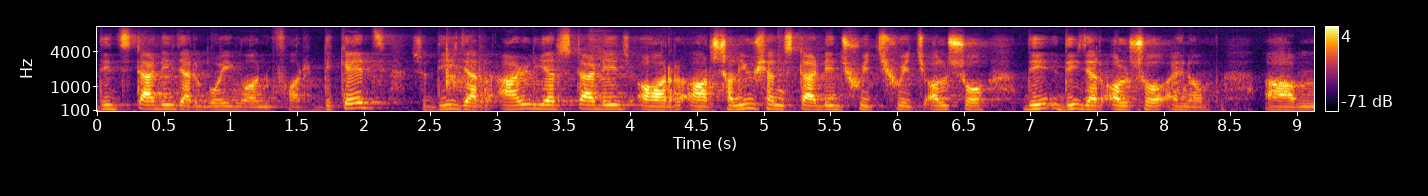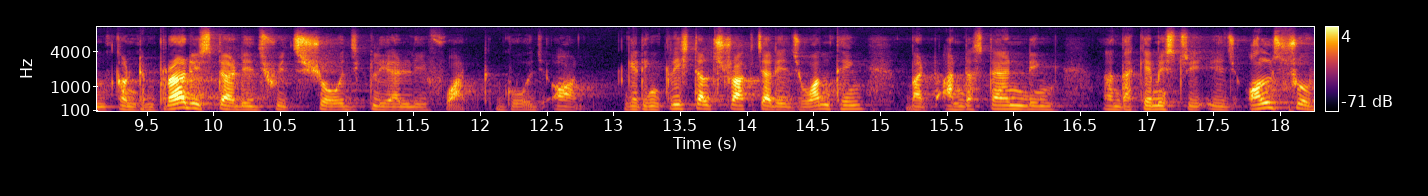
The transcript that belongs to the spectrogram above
these studies are going on for decades. So, these are earlier studies or, or solution studies which, which also the, these are also you know um, contemporary studies which shows clearly what goes on. Getting crystal structure is one thing, but understanding and the chemistry is also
